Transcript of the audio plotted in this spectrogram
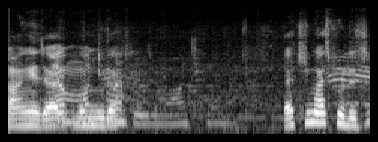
গাঙে যায় হ্যাঁ, বন্ধুরা। মাছ একই মাছ পড়েছে?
